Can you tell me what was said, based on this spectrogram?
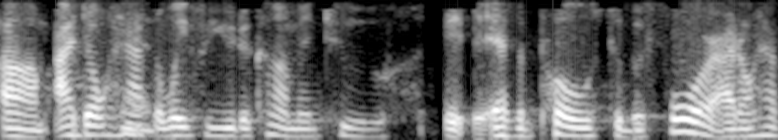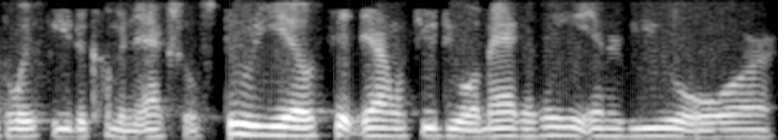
Um, I don't have to wait for you to come into, as opposed to before, I don't have to wait for you to come in the actual studio, sit down with you, do a magazine interview or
